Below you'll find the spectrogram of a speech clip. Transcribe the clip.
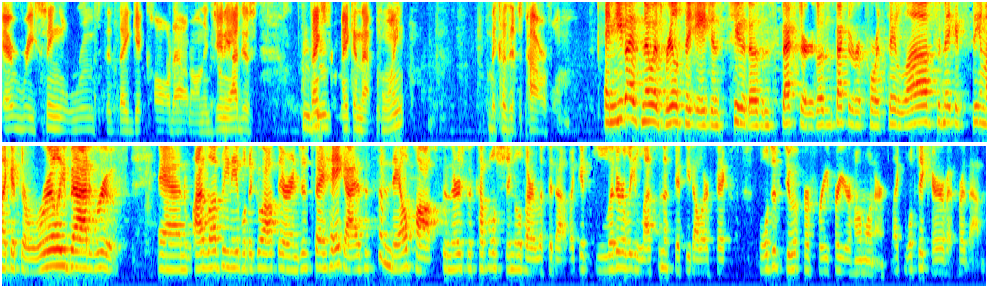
every single roof that they get called out on and jenny i just mm-hmm. thanks for making that point because it's powerful and you guys know as real estate agents too those inspectors those inspector reports they love to make it seem like it's a really bad roof and I love being able to go out there and just say, hey guys, it's some nail pops and there's a couple shingles are lifted up. Like it's literally less than a $50 fix. We'll just do it for free for your homeowner. Like we'll take care of it for them.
